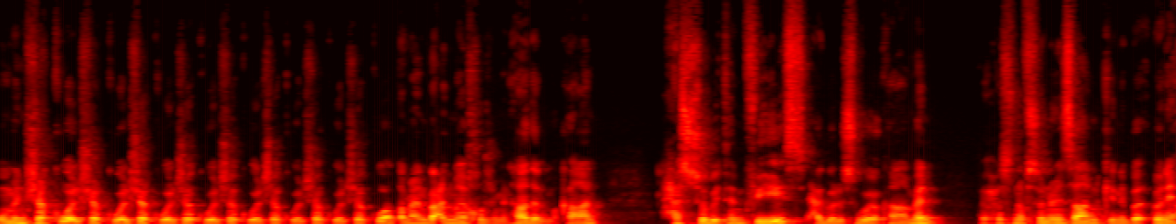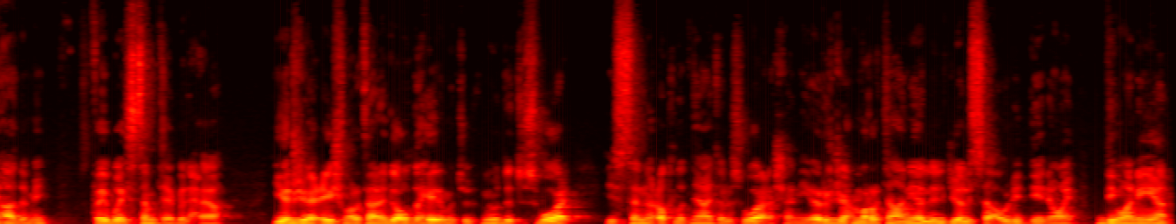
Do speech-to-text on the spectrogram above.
ومن شكوى لشكوى لشكوى لشكوى لشكوى لشكوى لشكوى لشكوى. طبعا بعد ما يخرجوا من هذا المكان حسوا بتنفيس حق الأسبوع كامل فيحس نفسه إنه إنسان يمكن بني آدمي فيبغى يستمتع بالحياة. يرجع يعيش مرة ثانية دور الضحيه لمدة أسبوع يستنى عطلة نهاية الأسبوع عشان يرجع مرة ثانية للجلسة أو للديوانيه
